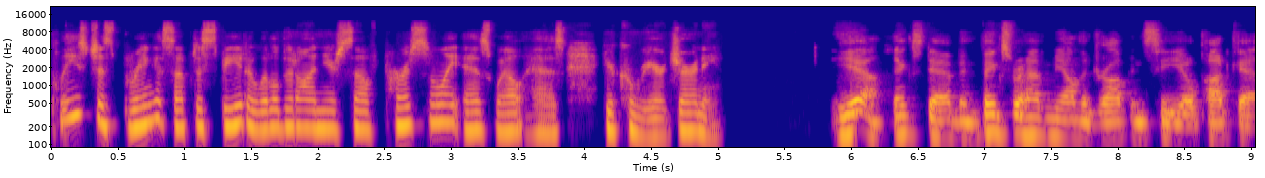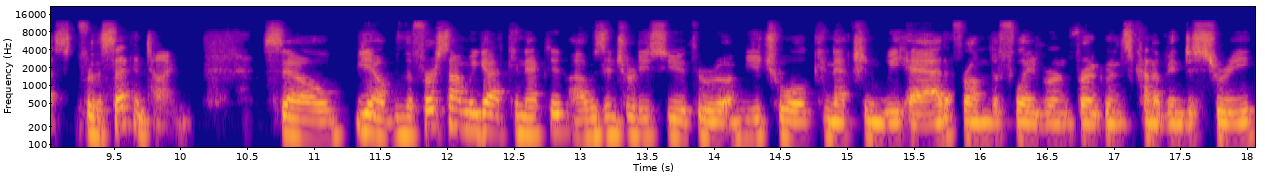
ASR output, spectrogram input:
please just bring us up to speed a little bit on yourself personally as well as your career journey. Yeah, thanks, Deb. And thanks for having me on the Drop In CEO podcast for the second time. So, yeah, the first time we got connected, I was introduced to you through a mutual connection we had from the flavor and fragrance kind of industry.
